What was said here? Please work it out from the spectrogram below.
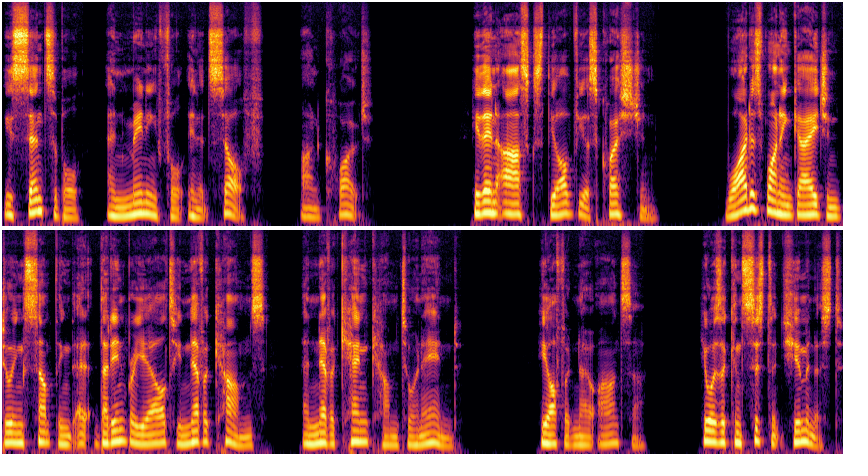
is sensible and meaningful in itself. Unquote. He then asks the obvious question Why does one engage in doing something that, that in reality never comes and never can come to an end? He offered no answer. He was a consistent humanist.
